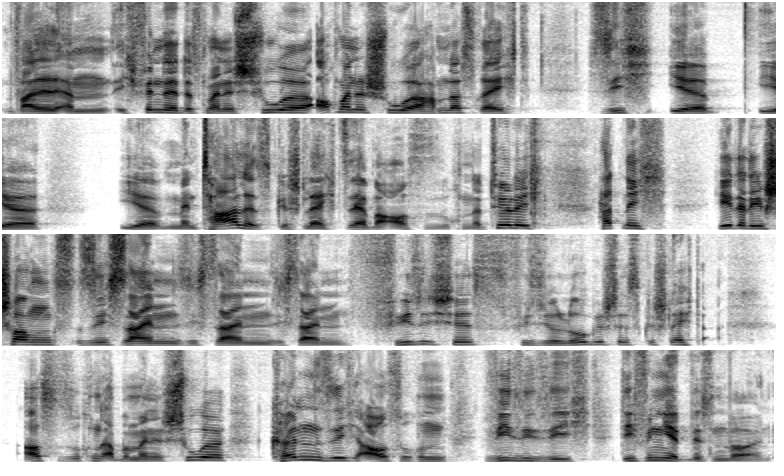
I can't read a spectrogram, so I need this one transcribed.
Weil ähm, ich finde, dass meine Schuhe, auch meine Schuhe haben das Recht, sich ihr, ihr, ihr mentales Geschlecht selber auszusuchen. Natürlich hat nicht jeder die Chance, sich sein, sich sein, sich sein physisches, physiologisches Geschlecht auszusuchen, aber meine Schuhe können sich aussuchen, wie sie sich definiert wissen wollen.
